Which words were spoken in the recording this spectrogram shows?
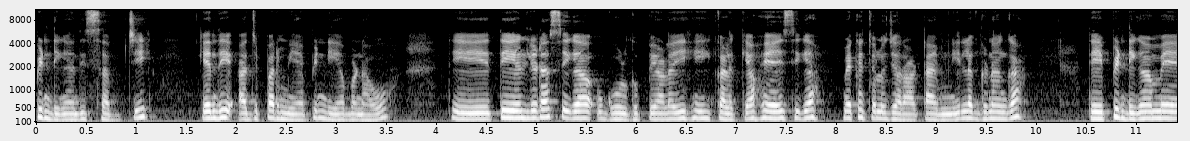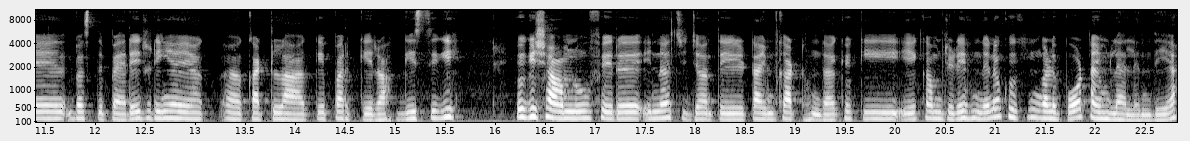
ਭਿੰਡੀਆਂ ਦੀ ਸਬਜ਼ੀ। ਕਹਿੰਦੇ ਅੱਜ ਭਰਮੀਆਂ ਭਿੰਡੀਆਂ ਬਣਾਓ। ਤੇ ਤੇਲ ਜਿਹੜਾ ਸੀਗਾ ਉਹ ਗੋਲ ਗੱਪੇ ਵਾਲਾ ਹੀ ਕਲਕਿਆ ਹੋਇਆ ਹੀ ਸੀਗਾ। ਮੈਂ ਕਿਹਾ ਚਲੋ ਜਰਾ ਟਾਈਮ ਨਹੀਂ ਲੱਗਣਾਗਾ। ਤੇ ਭਿੰਡੀਆਂ ਮੈਂ ਬਸ ਦੁਪਹਿਰੇ ਜਿਹੜੀਆਂ ਆ ਕੱਟ ਲਾ ਕੇ ਭਰ ਕੇ ਰੱਖ ਗਈ ਸੀਗੀ। ਕਿਉਂਕਿ ਸ਼ਾਮ ਨੂੰ ਫਿਰ ਇਹਨਾਂ ਚੀਜ਼ਾਂ ਤੇ ਟਾਈਮ ਘੱਟ ਹੁੰਦਾ ਕਿਉਂਕਿ ਇਹ ਕੰਮ ਜਿਹੜੇ ਹੁੰਦੇ ਨਾ ਕੁਕਿੰਗ ਵਾਲੇ ਬਹੁਤ ਟਾਈਮ ਲੈ ਲੈਂਦੇ ਆ।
